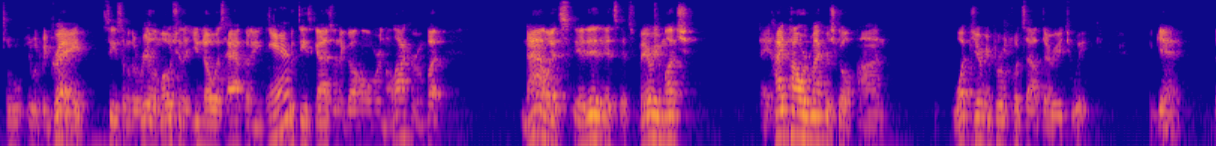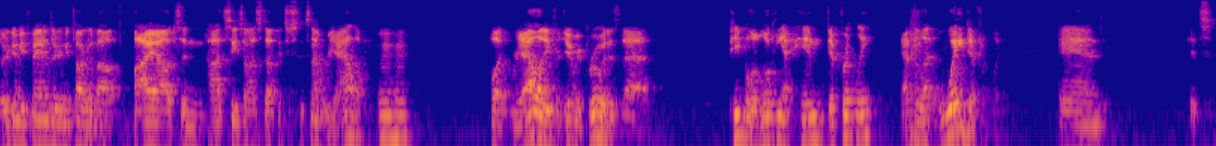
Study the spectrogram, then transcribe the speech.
it would have been great to see some of the real emotion that you know is happening Yeah. with these guys when they go home or in the locker room. But now it's it is it's it's very much a high powered microscope on what Jeremy Pruitt puts out there each week. Again, there are going to be fans that are going to be talking about buyouts and hot seats and all that stuff. It's just it's not reality. mm-hmm. But reality for Jeremy Pruitt is that people are looking at him differently after that, way differently, and it's.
